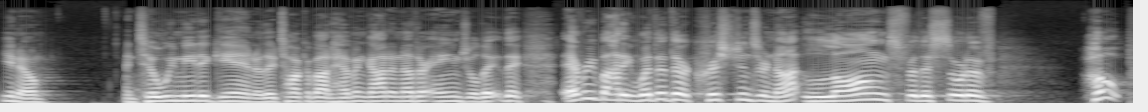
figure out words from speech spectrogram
you know, until we meet again, or they talk about having got another angel. They, they, everybody, whether they're Christians or not, longs for this sort of hope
